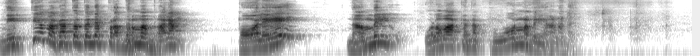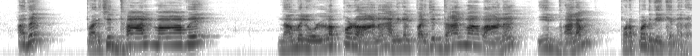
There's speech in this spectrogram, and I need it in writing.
നിത്യമഹത്വത്തിന്റെ പ്രഥമ ഫലം പോലെ നമ്മിൽ ഉളവാക്കുന്ന പൂർണതയാണത് അത് പരിശുദ്ധാത്മാവ് നമ്മിൽ ഉള്ളപ്പോഴാണ് അല്ലെങ്കിൽ പരിശുദ്ധാത്മാവാണ് ഈ ഫലം പുറപ്പെടുവിക്കുന്നത്.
